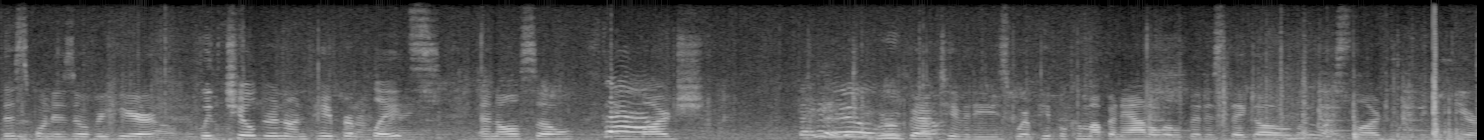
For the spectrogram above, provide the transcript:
this one is over here with children on paper plates and also in large group activities where people come up and add a little bit as they go, like this large weaving here.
